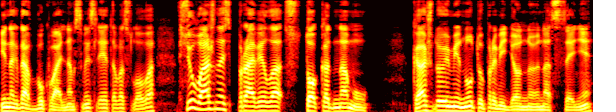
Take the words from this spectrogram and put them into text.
иногда в буквальном смысле этого слова, всю важность правила «сто к одному», Каждую минуту, проведенную на сцене,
